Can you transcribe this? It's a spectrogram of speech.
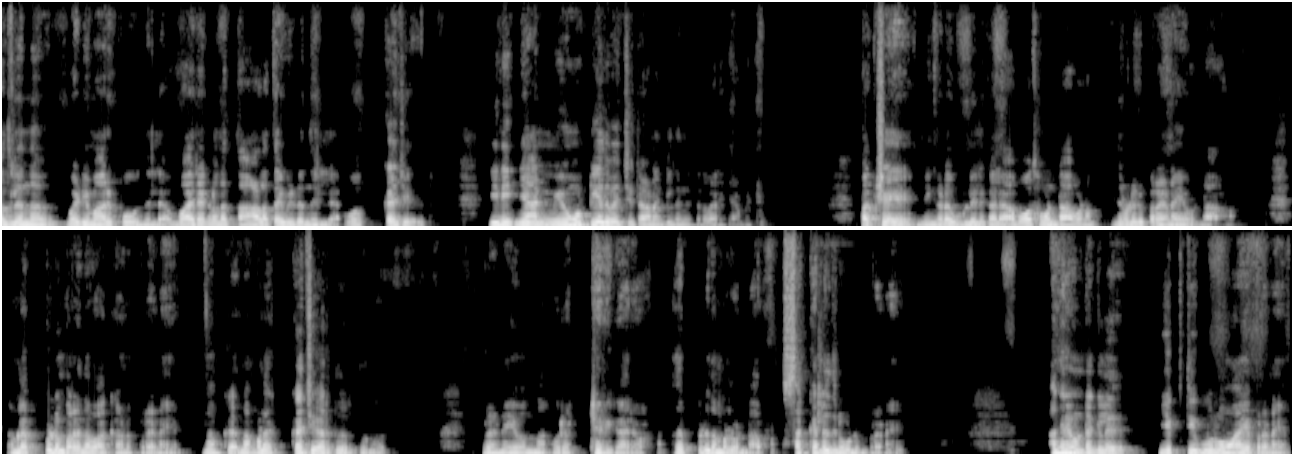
അതിലൊന്ന് വഴിമാറിപ്പോകുന്നില്ല. വരകളുടെ താളത്തെ വിടുന്നില്ല. ഒക്കെ ചെയ്തിട്ട് ഇനി ഞാൻ മ്യൂട്ട് ചെയ്ത് വെച്ചിട്ടാണെങ്കിൽ നിങ്ങൾക്കത് വരയ്ക്കാൻ പറ്റും. പക്ഷേ നിങ്ങളുടെ ഉള്ളിൽ കലാബോധം ഉണ്ടാവണം. ഇതിനോടൊരു പ്രണയം ഉണ്ടാകണം. നമ്മളെപ്പോഴും പറയുന്ന വാക്കാണ് പ്രണയം. നമുക്ക് നമ്മളൊക്കെ ചേർത്ത് നിർത്തുന്നത് പ്രണയം എന്ന ഒരൊറ്റ വികാരമാണ്. അതെപ്പോഴും നമ്മളുണ്ടാവണം സകലതിനോടും പ്രണയം. അങ്ങനെ ഉണ്ടെങ്കിൽ യുക്തിപൂർവമായ പ്രണയം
